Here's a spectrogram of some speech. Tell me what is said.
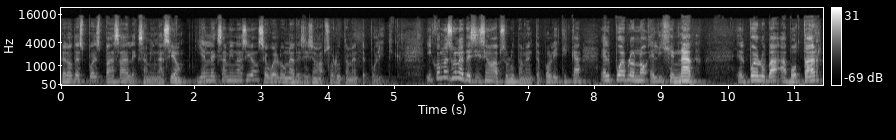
pero después pasa a la examinación. Y en la examinación se vuelve una decisión absolutamente política. Y como es una decisión absolutamente política, el pueblo no elige nada. El pueblo va a votar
